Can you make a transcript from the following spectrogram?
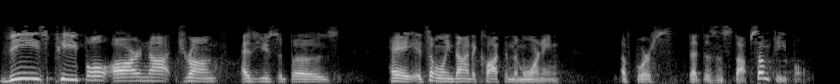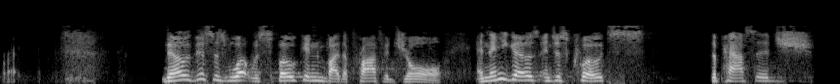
These people are not drunk, as you suppose. Hey, it's only nine o'clock in the morning. Of course, that doesn't stop some people, right? No, this is what was spoken by the prophet Joel. And then he goes and just quotes the passage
